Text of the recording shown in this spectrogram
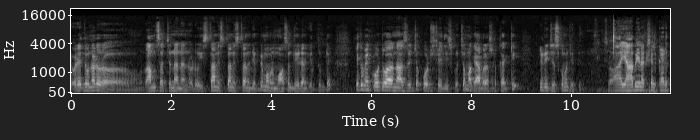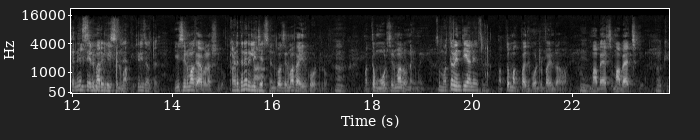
ఎవరైతే ఉన్నాడో రా- రామ్ సత్యనారాయణ అన్నాడు ఇస్తాను ఇస్తాను ఇస్తానని చెప్పి మమ్మల్ని మోసం చేయడానికి వెళ్తుంటే ఇక మేము కోర్టు వారిని ఆశ్రయించాం కోర్టు స్టే తీసుకొచ్చాం మాకు యాభై లక్షలు కట్టి రిలీజ్ చేసుకోమని చెప్పింది. సో ఆ యాభై లక్షలు కడితేనే సినిమా సినిమా- రిలీజ్ సినిమాకి. రిలీజ్ అవుతుంది. ఈ సినిమాకి యాభై లక్షలు. కడితేనే రిలీజ్ చేస్తారు ఇంకో సినిమాకి ఐదు కోట్లు. మొత్తం మూడు సినిమాలు ఉన్నాయి మరి సో మొత్తం ఎంత ఇవ్వాలి అసలు? మొత్తం మాకు పది కోట్ల పైన రావాలి. మా బ్యాచ్ మా బ్యాచ్కి. ఓకే.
